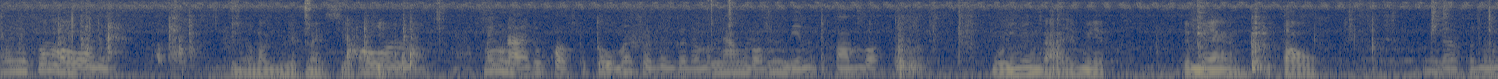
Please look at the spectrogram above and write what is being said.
มันมีข้าวเมาเนี่ยเป็นกำลังเฮ็ดใหม่เสียบเอาพริกแม่งดาทุกปอกประตูไม่สวยเป็นกระดาษมันนั่งบ่มันเหม็นหอมบ่มุ้ยแมงดาเม็ดเป็นแมงเตาแมงดาตัวนึง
